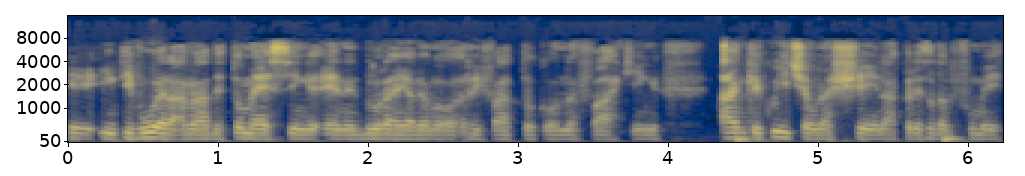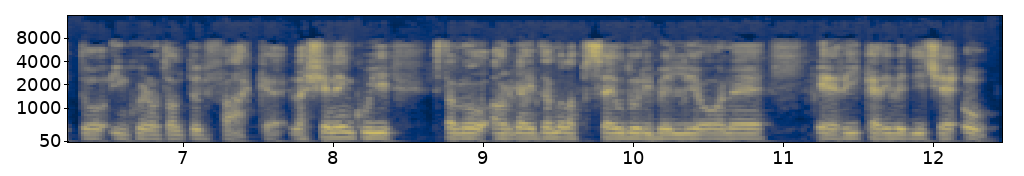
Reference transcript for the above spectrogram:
che in tv era- aveva detto messing e nel Blu-ray avevano rifatto con fucking. Anche qui c'è una scena presa dal fumetto in cui hanno tolto il fuck. La scena in cui stanno organizzando la pseudo ribellione e Rick arriva e dice: Oh.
